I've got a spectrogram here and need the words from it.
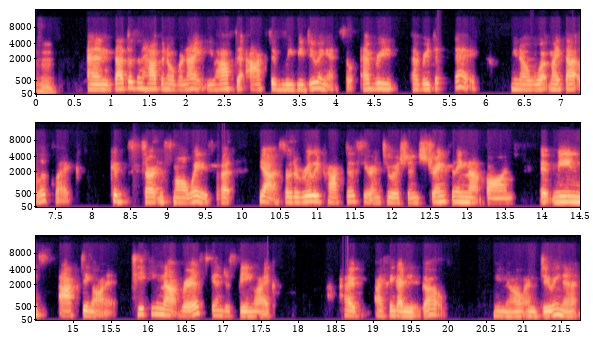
Mm-hmm. And that doesn't happen overnight. You have to actively be doing it. So, every every day, you know, what might that look like? Could start in small ways, but yeah. So, to really practice your intuition, strengthening that bond, it means acting on it, taking that risk and just being like, I, I think I need to go, you know, and doing it.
